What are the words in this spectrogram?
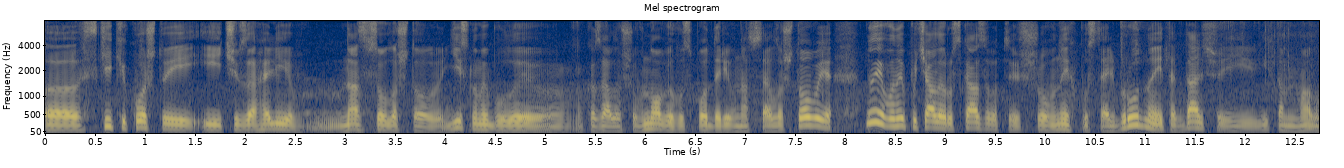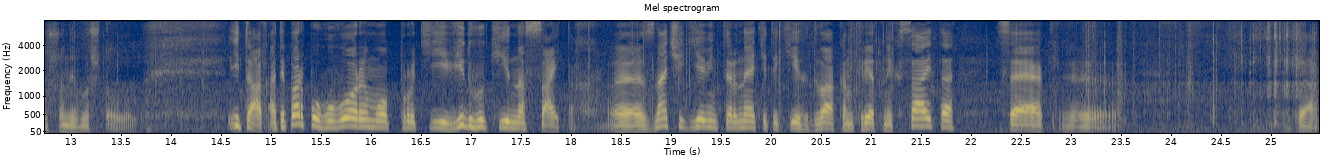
е, скільки коштує і чи взагалі нас все влаштовує. Дійсно, ми були, казали, що в нових господарів нас все влаштовує. Ну і вони почали розказувати, що в них пустель брудна і так далі, і їх там мало що не влаштовувало. І так, а тепер поговоримо про ті відгуки на сайтах. Е, значить, є в інтернеті таких два конкретних сайта. Це е, так,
